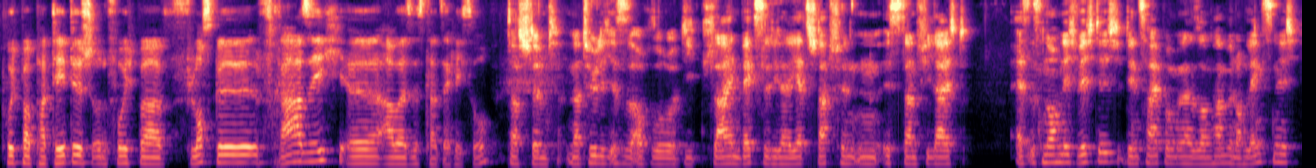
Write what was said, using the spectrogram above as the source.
furchtbar pathetisch und furchtbar floskelphrasig, äh, aber es ist tatsächlich so. Das stimmt. Natürlich ist es auch so, die kleinen Wechsel, die da jetzt stattfinden, ist dann vielleicht, es ist noch nicht wichtig, den Zeitpunkt in der Saison haben wir noch längst nicht.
